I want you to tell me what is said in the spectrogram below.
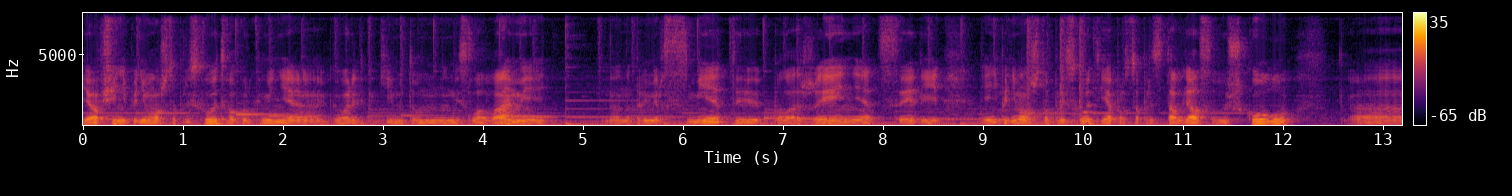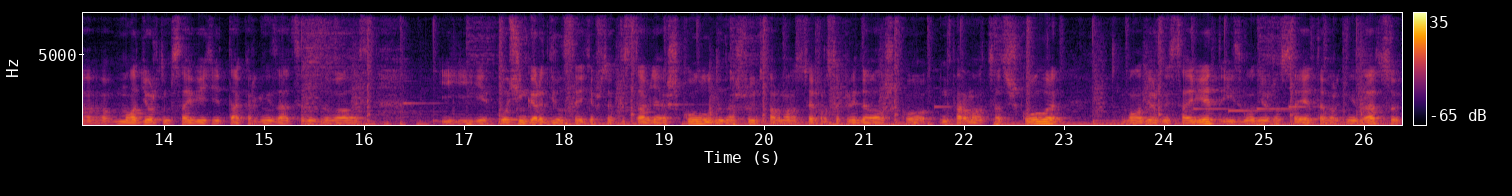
Я вообще не понимал, что происходит вокруг меня, говорили какими-то умными словами, например, сметы, положения, цели. Я не понимал, что происходит, я просто представлял свою школу э, в молодежном совете, так организация называлась. И очень гордился этим, что я представляю школу, доношу информацию. Я просто передавал школ... информацию от школы в молодежный совет и из молодежного совета в организацию.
